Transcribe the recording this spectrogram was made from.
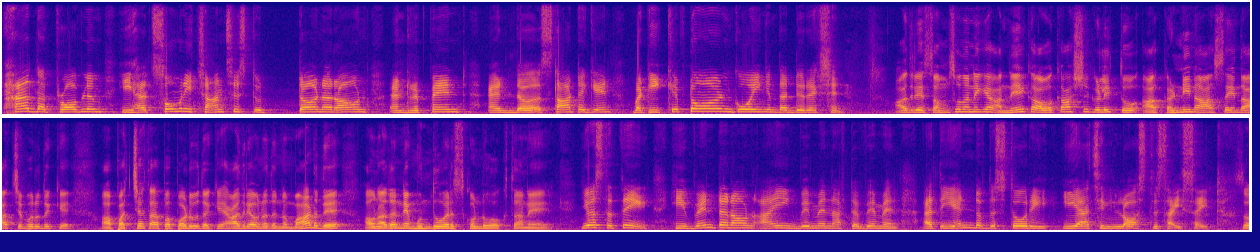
had that problem. He had so many chances to turn around and repent and uh, start again, but he kept on going in that direction. ಆದರೆ ಸಂಶೋಧನೆಗೆ ಅನೇಕ ಅವಕಾಶಗಳಿತ್ತು. ಆ ಕಣ್ಣಿನ ಆಸೆಯಿಂದ ಆಚೆ ಬರುವುದಕ್ಕೆ ಆ ಪಶ್ಚಾತ್ತಾಪ ಪಡುವುದಕ್ಕೆ ಆದರೆ ಅವನು ಅದನ್ನು ಮಾಡದೆ ಅವನು ಅದನ್ನೇ ಮುಂದುವರಿಸಿಕೊಂಡು ಹೋಗ್ತಾನೆ. Yes the thing he went around eyeing women after women at the end of the story he actually lost this eyesight so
